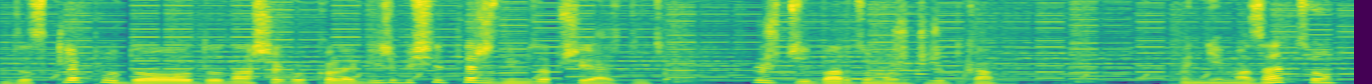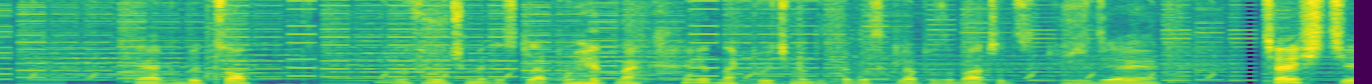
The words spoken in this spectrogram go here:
Do sklepu do, do naszego kolegi, żeby się też z nim zaprzyjaźnić. Proszę ci bardzo, masz grzybka. Nie ma za co. Jakby co. Wróćmy do sklepu jednak. Jednak pójdźmy do tego sklepu, zobaczyć co tu się dzieje. Cześć, e,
